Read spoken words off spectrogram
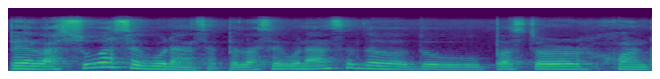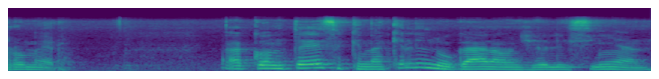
pela sua segurança, pela segurança do, do pastor Juan Romero. Acontece que naquele lugar onde eles iam,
